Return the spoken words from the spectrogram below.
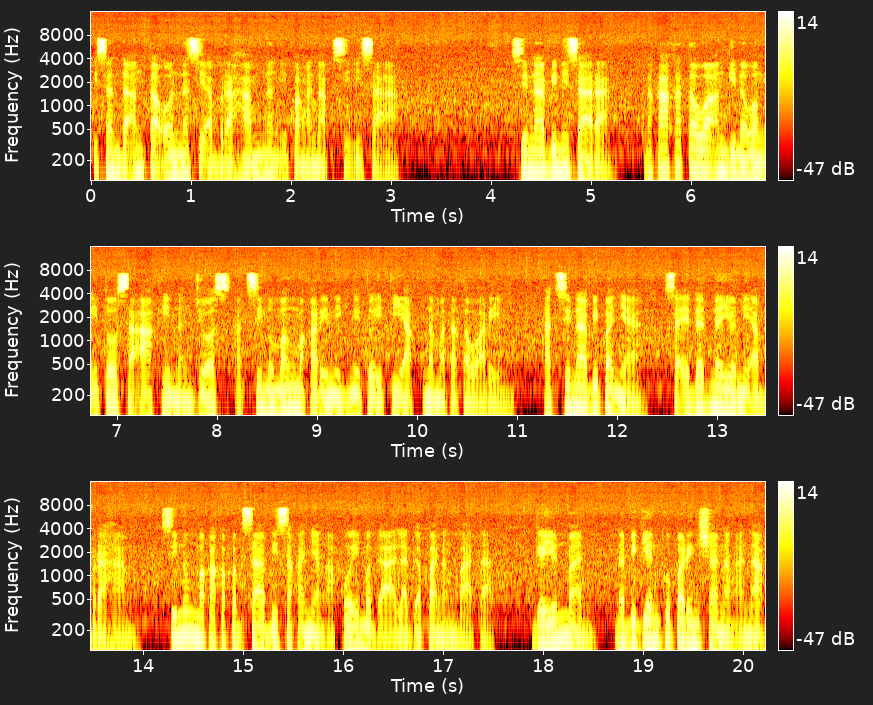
Isandaang taon na si Abraham nang ipanganak si Isaac. Sinabi ni Sara, Nakakatawa ang ginawang ito sa akin ng Diyos at sinumang makarinig nito itiyak na matatawa rin. At sinabi pa niya, sa edad na yon ni Abraham, sinong makakapagsabi sa kanyang ako'y mag-aalaga pa ng bata. Gayunman, nabigyan ko pa rin siya ng anak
